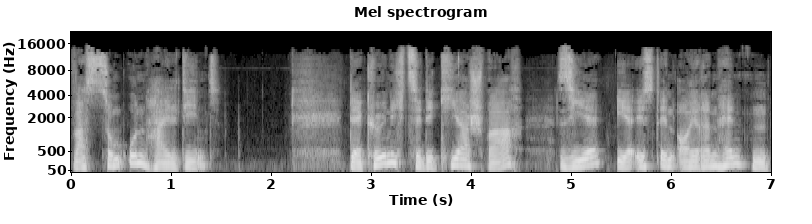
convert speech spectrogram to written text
was zum Unheil dient. Der König Zedekia sprach, siehe, er ist in euren Händen,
